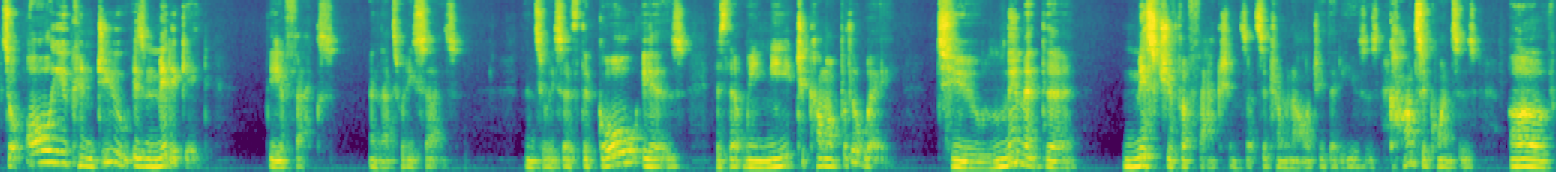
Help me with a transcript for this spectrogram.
So all you can do is mitigate the effects, and that's what he says. And so he says the goal is is that we need to come up with a way to limit the mischief of factions. That's the terminology that he uses. Consequences of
